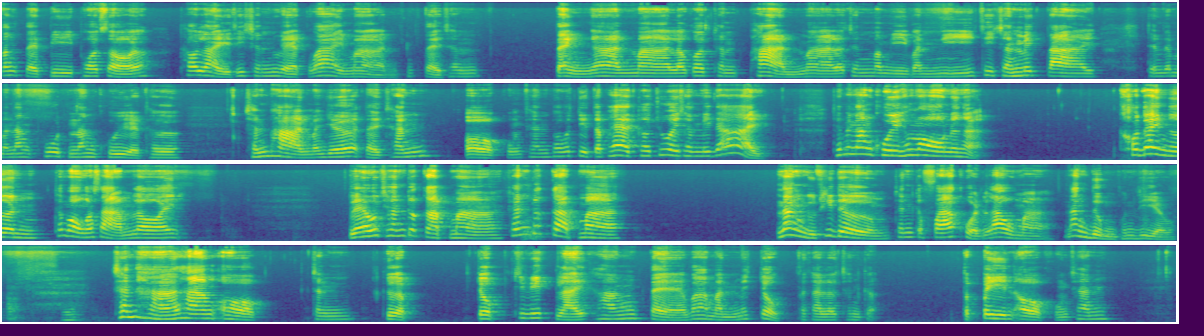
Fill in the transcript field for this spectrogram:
ตั้งแต่ปีพศเท่าไหร่ที่ฉันแหวกว่ายมาตั้งแต่ฉันแต่งงานมาแล้วก็ฉันผ่านมาแล้วฉันมามีวันนี้ที่ฉันไม่ตาย ฉันได้มานั่งพูดนั่งคุยกับเธอ ฉันผ่านมาเยอะ แต่ฉันออกของฉัน เพราะว่าจิตแพทย์เขาช่วยฉันไม่ได้ฉันไปนั่งคุยชั่วโมงหนึ่งอะเขาได้เงินถ้ามงก็สามร้อยแล้วฉันก็กลับมา ฉันก็กลับมา นั่งอยู่ที่เดิม ฉันก็ฟ้าขวดเหล้ามา นั่งดื่มคนเดียว ฉันหาทางออก ฉันเกือบจบชีวิตหลายครั้ง แต่ว่ามันไม่จบนะคะแล้วฉันก็ตะปีนออกของฉัน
